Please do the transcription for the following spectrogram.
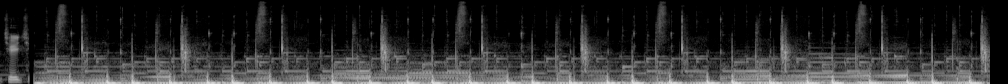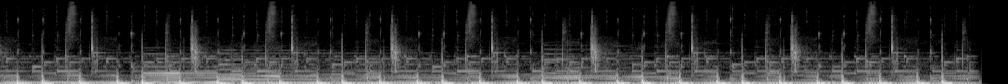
ചേച്ചി.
